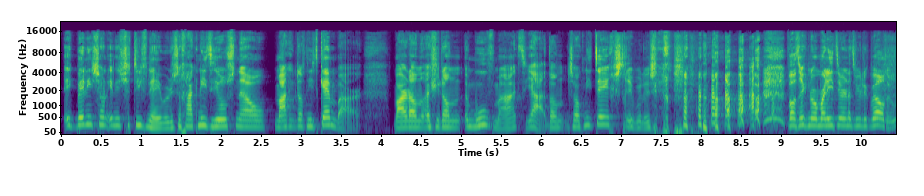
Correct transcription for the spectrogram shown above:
ik ben niet zo'n initiatiefnemer, dus dan ga ik niet heel snel. Maak ik dat niet kenbaar. Maar dan, als je dan een move maakt, ja, dan zou ik niet tegenstribbelen, zeg maar. Wat ik normaliter natuurlijk wel doe.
